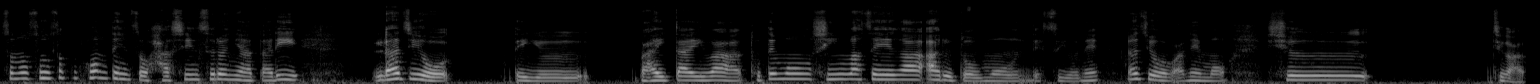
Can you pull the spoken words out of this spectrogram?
その創作コンテンツを発信するにあたりラジオっていう媒体はとても親和性があると思うんですよね。ラジオはねもう週違う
